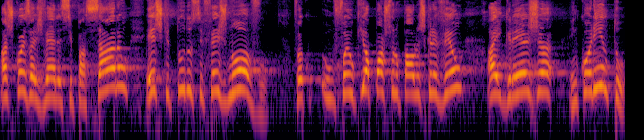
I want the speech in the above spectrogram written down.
as coisas velhas se passaram, eis que tudo se fez novo. Foi, foi o que o apóstolo Paulo escreveu à igreja em Corinto.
